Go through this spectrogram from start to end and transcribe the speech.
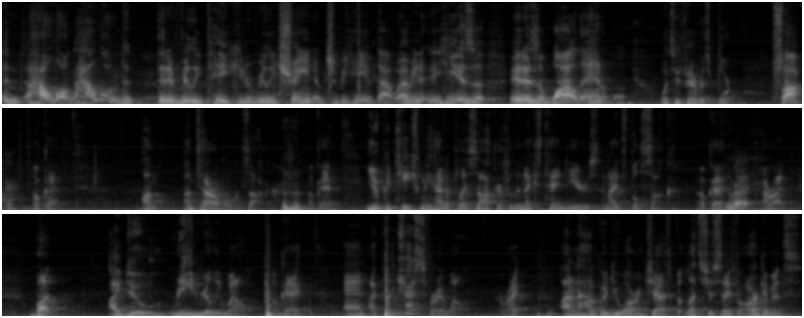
And how long? How long did, did it really take you to really train him to behave that way? I mean, he is a it is a wild animal. What's your favorite sport? Soccer. Okay. I'm, I'm terrible on soccer. Mm-hmm. Okay. You could teach me how to play soccer for the next 10 years and I'd still suck. Okay. Right. All right. But I do read really well. Okay. And I play chess very well. All right? I don't know how good you are in chess, but let's just say for arguments,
